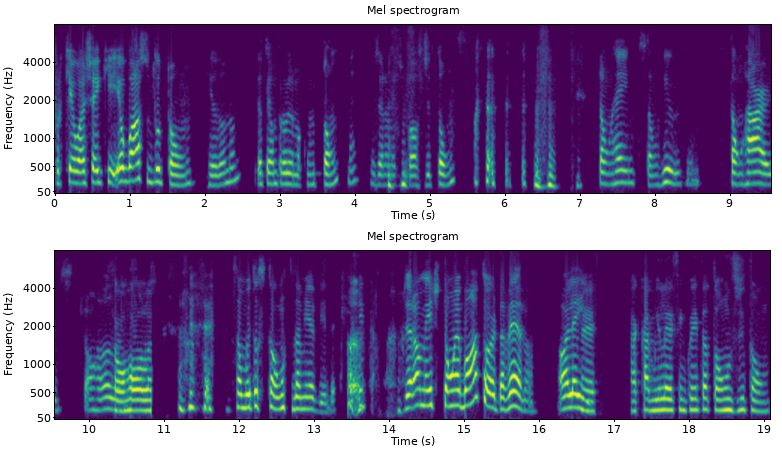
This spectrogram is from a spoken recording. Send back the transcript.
porque eu achei que eu gosto do tom Hiddleston. Eu tenho um problema com tom, né? Eu geralmente gosto de tons. Tom Hanks, Tom Hiddleston, Tom Hard, Tom Holland. Tom Holland. São muitos tons da minha vida. Então, geralmente Tom é bom ator, tá vendo? Olha aí. É, a Camila é 50 tons de tom.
